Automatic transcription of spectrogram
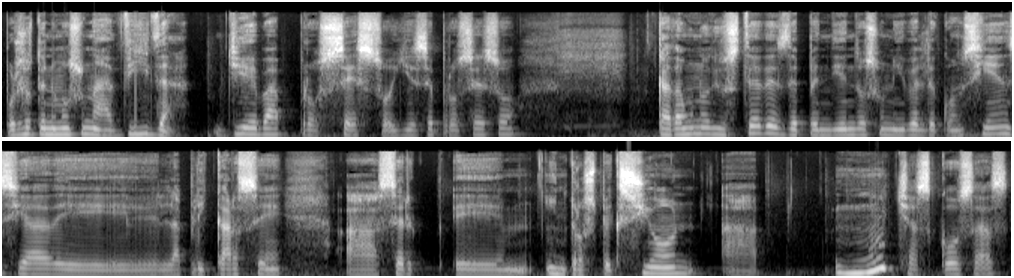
Por eso tenemos una vida, lleva proceso y ese proceso cada uno de ustedes, dependiendo su nivel de conciencia, de aplicarse a hacer eh, introspección, a muchas cosas,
